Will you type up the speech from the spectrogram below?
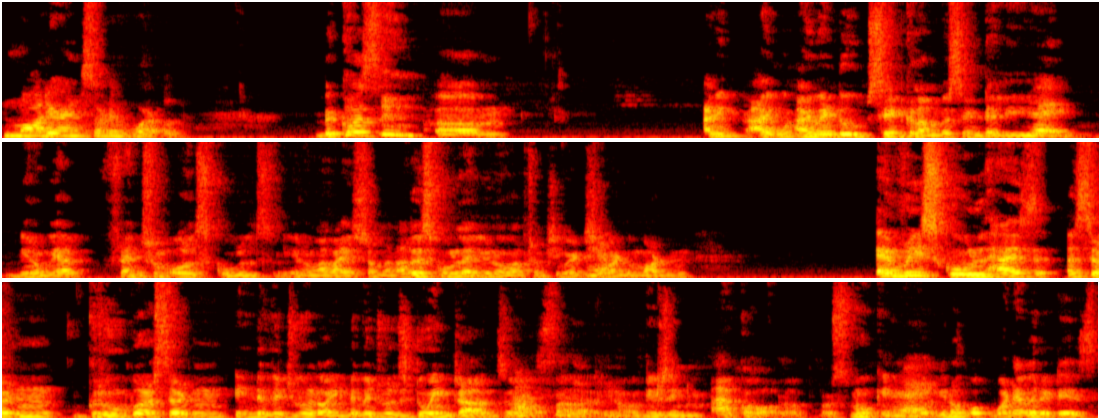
modern sort of world. Because, um, I mean, I, I went to St. Columba's in Delhi. Right. You know, we have friends from all schools. You know, my wife's from another school that you know her from. She went, she yeah. went to modern every school has a certain group or a certain individual or individuals doing drugs or uh, you know abusing alcohol or, or smoking right. or you know whatever it is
